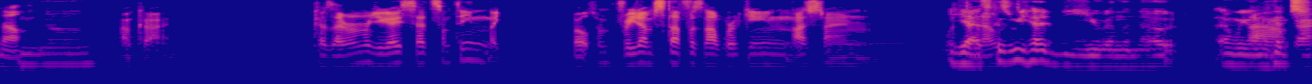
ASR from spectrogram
No. No. Okay. Because I remember you guys said something like, well, some freedom stuff was not working last time. with the Yeah, because we had you in the note, and we only Ah, had. okay.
